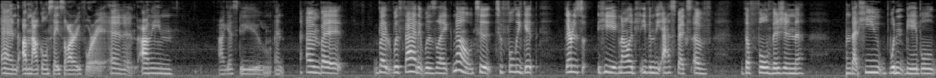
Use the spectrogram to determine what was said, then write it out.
and I'm not going to say sorry for it. And I mean, I guess do you and um but but with that it was like no to to fully get there's he acknowledged even the aspects of the full vision that he wouldn't be able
